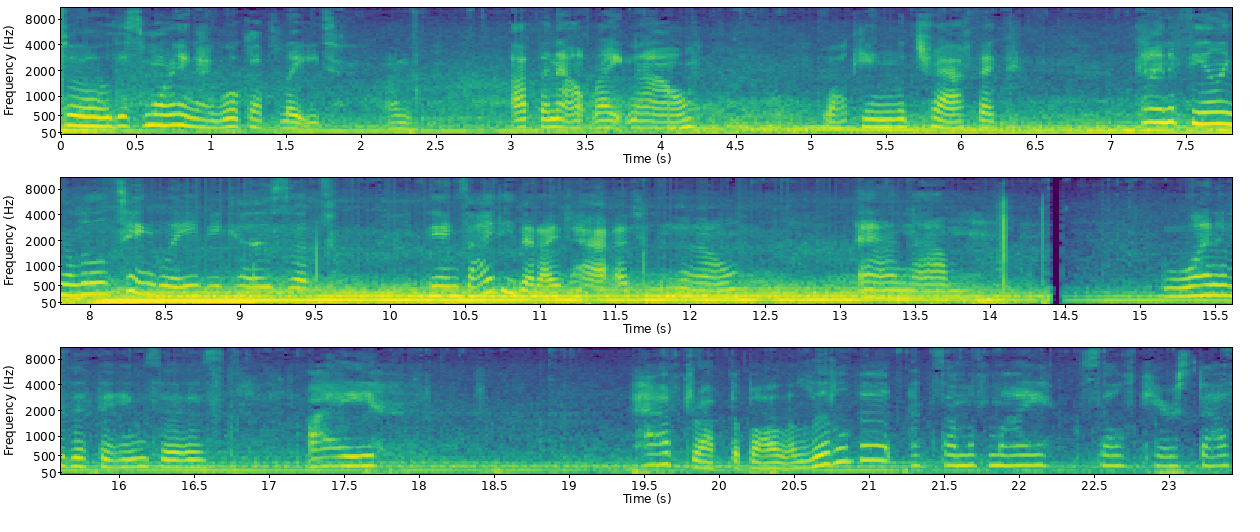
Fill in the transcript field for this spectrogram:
So this morning I woke up late. I'm up and out right now, walking with traffic, kind of feeling a little tingly because of the anxiety that I've had, you know. And um, one of the things is I have dropped the ball a little bit on some of my self care stuff.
